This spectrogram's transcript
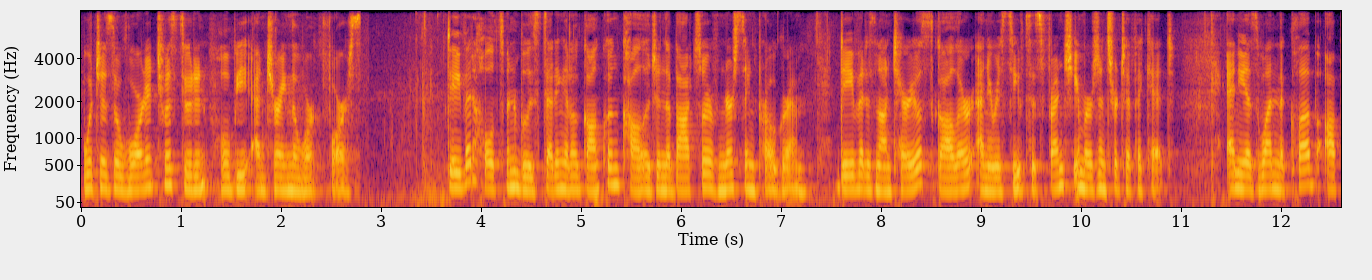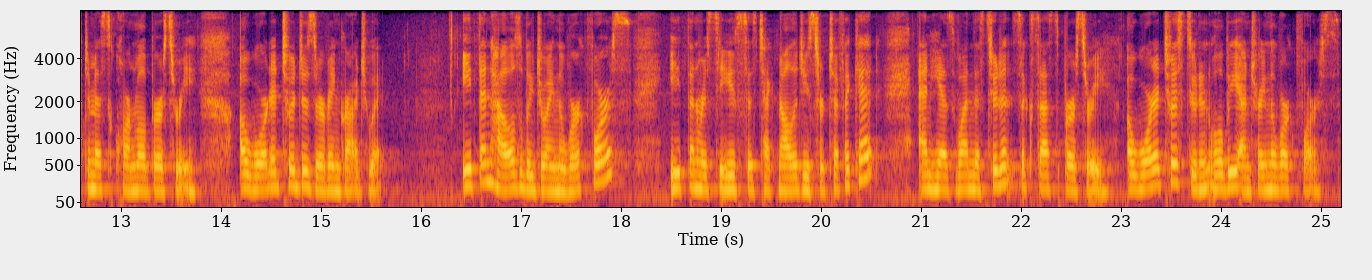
which is awarded to a student who will be entering the workforce. David Holtzman will be studying at Algonquin College in the Bachelor of Nursing program. David is an Ontario Scholar and he received his French Immersion Certificate. And he has won the Club Optimist Cornwall Bursary, awarded to a deserving graduate. Ethan Howells will be joining the workforce. Ethan receives his technology certificate and he has won the Student Success Bursary, awarded to a student who will be entering the workforce.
